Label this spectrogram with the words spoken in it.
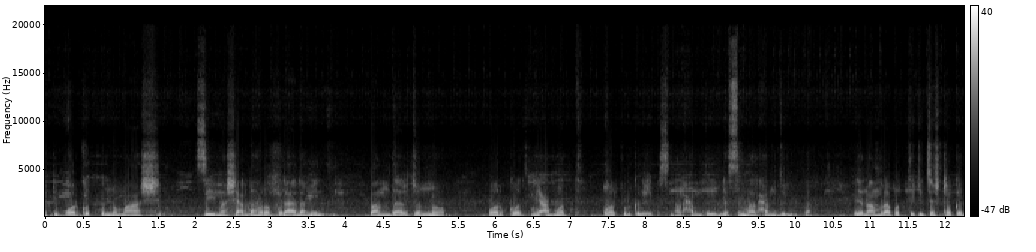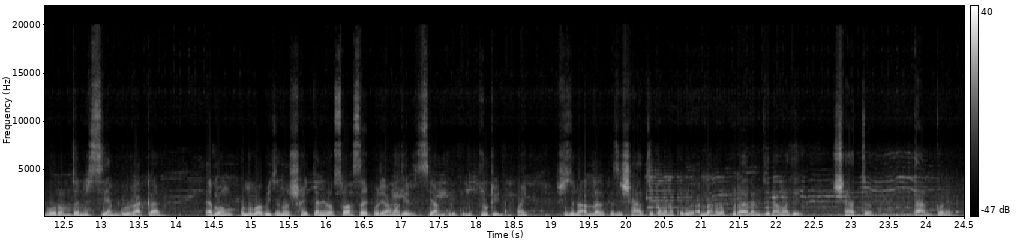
একটি বরকতপূর্ণ মাস। যেই মাসে আল্লাহ রব্বুল আলমিন বান্দার জন্য বরকত, নিয়ামত ভরপুর করে রেখেছেন, আলহামদুলিল্লাহ সিম আলহামদুলিল্লাহ। এই জন্য আমরা প্রত্যেকে চেষ্টা করব রমজানের সিয়ামগুলো রাখার এবং কোনোভাবেই যেন শৈতানের অসহায় পড়ে আমাদের সিয়ামগুলো কোনো ত্রুটি না হয়। সেজন্য আল্লাহর কাছে সাহায্য কামনা করব। আল্লাহ রব্বুর আলম যেন আমাদের সাহায্য দান করেন।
